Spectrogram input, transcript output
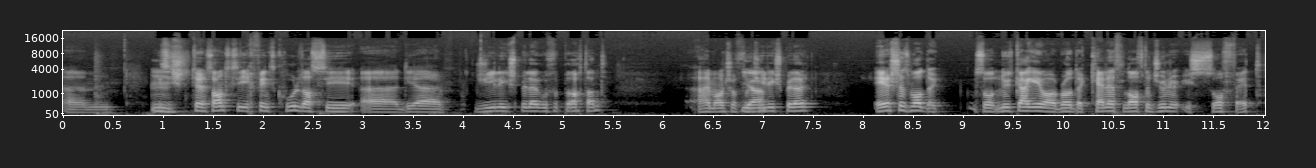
Ähm, Mm. Es ist interessant gewesen, ich finde es cool, dass sie äh, die äh, G-League-Spieler aufgebracht haben. Eine Mannschaft von Ja. G-League-Spielern. Erstens mal, der, so nicht gegen ihn, aber Bro, der Kenneth Lofton Jr. ist so fett.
